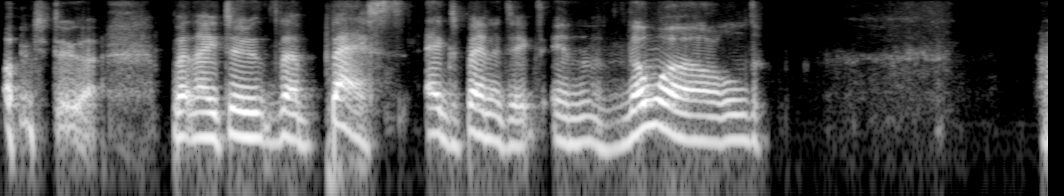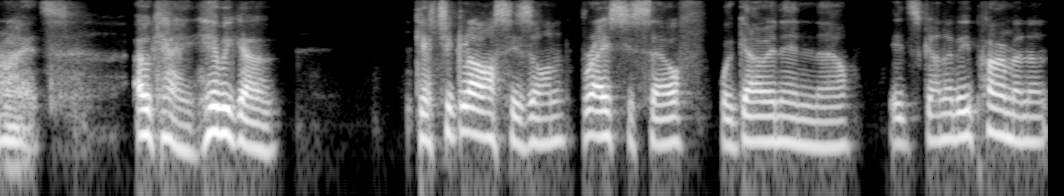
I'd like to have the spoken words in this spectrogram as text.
Why would you do that? But they do the best eggs Benedict in the world. Right. Okay, here we go. Get your glasses on, brace yourself. We're going in now. It's going to be permanent.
